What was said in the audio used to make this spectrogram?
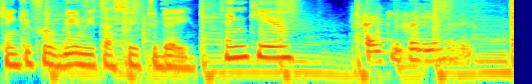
Thank you for being with us here today. Thank you. Thank you for the interview.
